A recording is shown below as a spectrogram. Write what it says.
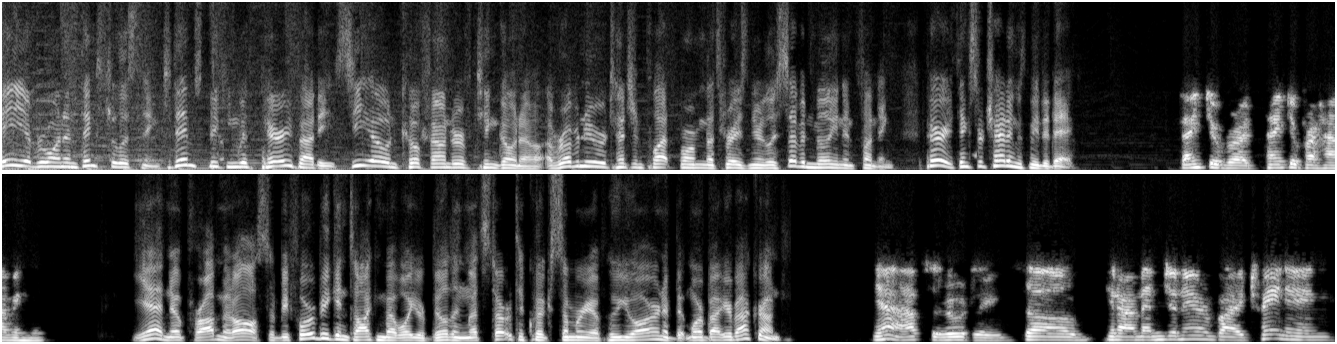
Hey everyone, and thanks for listening. Today I'm speaking with Parry Bedi, CEO and co-founder of Tingono, a revenue retention platform that's raised nearly seven million in funding. Parry, thanks for chatting with me today. Thank you, Brett. Thank you for having me. Yeah, no problem at all. So before we begin talking about what you're building, let's start with a quick summary of who you are and a bit more about your background. Yeah, absolutely. So, you know, I'm an engineer by training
